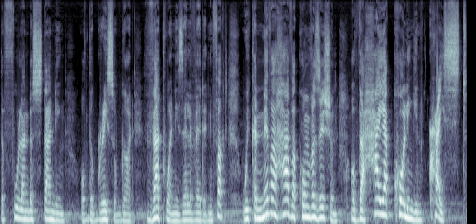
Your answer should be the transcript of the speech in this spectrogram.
the full understanding of the grace of God, that one is elevated. In fact, we can never have a conversation of the higher calling in Christ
